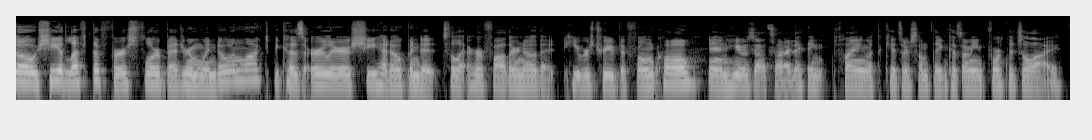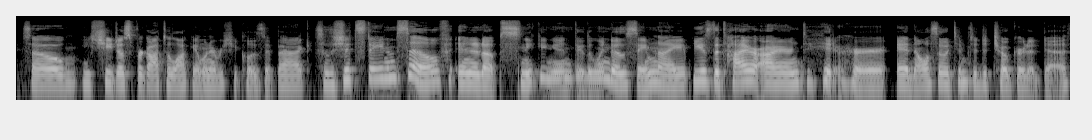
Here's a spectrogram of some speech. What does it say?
So she had left the first floor bedroom window unlocked because earlier she had opened it to let her father know that he retrieved a phone call and he was outside, I think, playing with the kids or something because, I mean, 4th of July. So he- she just forgot to lock it whenever she closed it back. So the shit stain himself ended up sneaking in through the window the same night. He used the tire iron to hit her and also attempted to choke her to death.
